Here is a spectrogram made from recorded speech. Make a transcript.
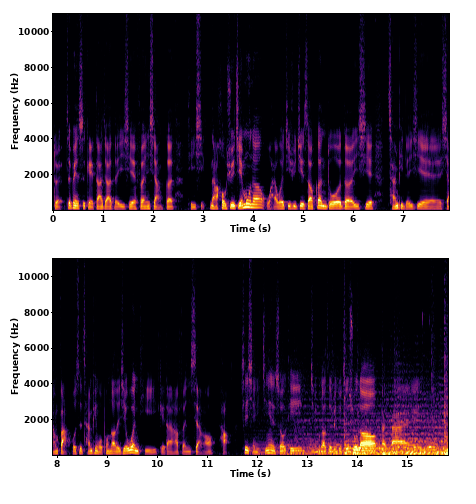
对，这边是给大家的一些分享跟提醒。那后续节目呢，我还会继续介绍更多的一些产品的一些想法，或是产品我碰到的一些问题给大家分享哦。好，谢谢你今天的收听，节目到这边就结束喽，拜拜。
